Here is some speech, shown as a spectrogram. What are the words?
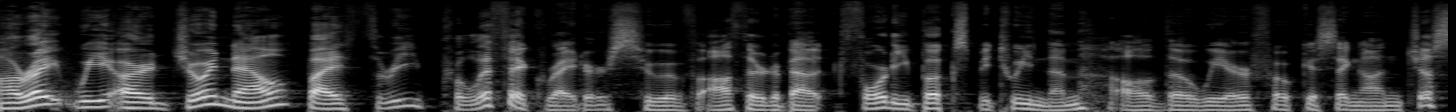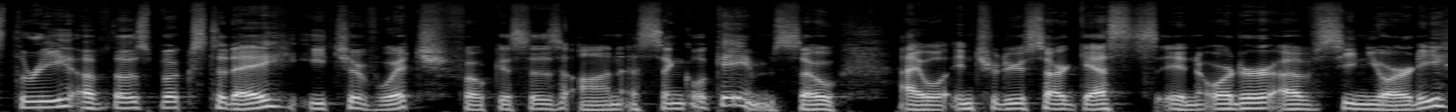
All right, we are joined now by three prolific writers who have authored about 40 books between them, although we are focusing on just three of those books today, each of which focuses on a single game. So I will introduce our guests in order of seniority.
